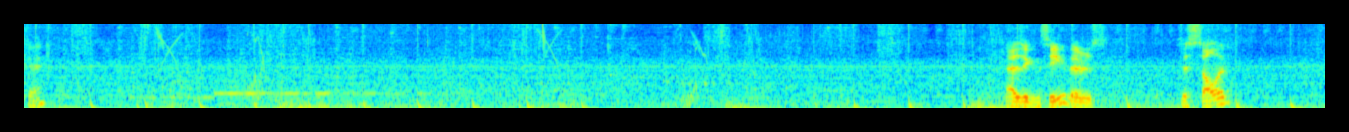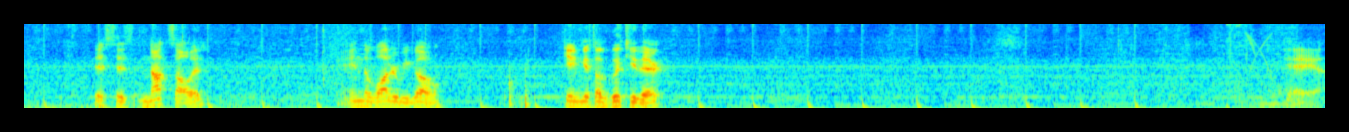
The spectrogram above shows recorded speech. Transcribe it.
Okay. As you can see, there's this solid. This is not solid in the water we go. Game gets all glitchy there. Okay, uh,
